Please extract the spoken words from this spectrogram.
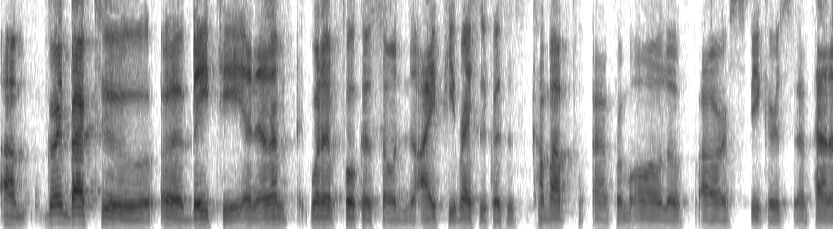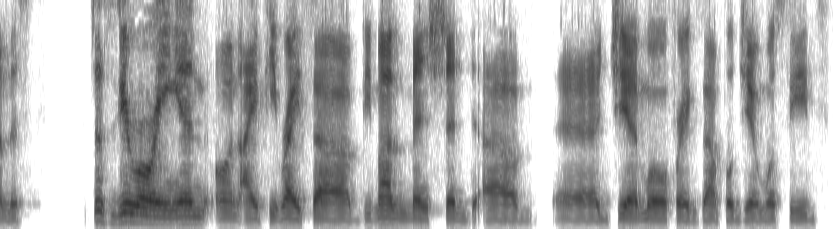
Um, going back to uh, Betty, and, and I want to focus on IP rights because it's come up uh, from all of our speakers, uh, panelists. Just zeroing in on IP rights, uh, Bimal mentioned um, uh, GMO, for example, GMO seeds,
